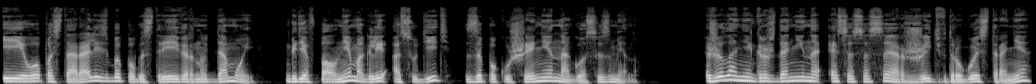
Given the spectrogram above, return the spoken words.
и его постарались бы побыстрее вернуть домой, где вполне могли осудить за покушение на госизмену. Желание гражданина СССР жить в другой стране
